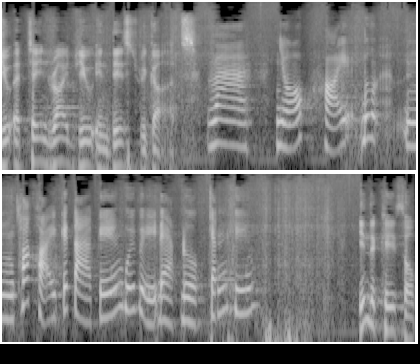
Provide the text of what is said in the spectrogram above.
you attain right view in these regards. và nhổ khỏi bước- ừm, thoát khỏi cái tà kiến quý vị đạt được chánh kiến In the case of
